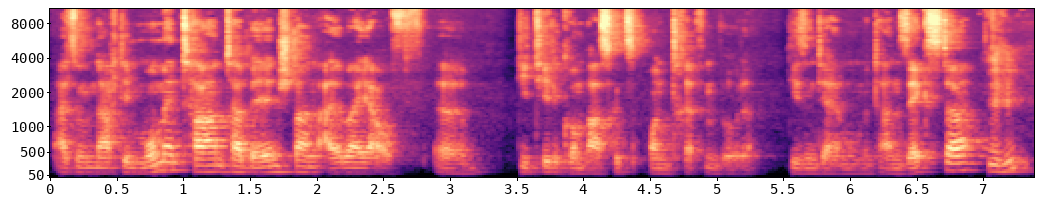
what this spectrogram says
also nach dem momentanen Tabellenstand Alba ja auf äh, die Telekom Baskets Bonn treffen würde. Die sind ja momentan Sechster. Mhm.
